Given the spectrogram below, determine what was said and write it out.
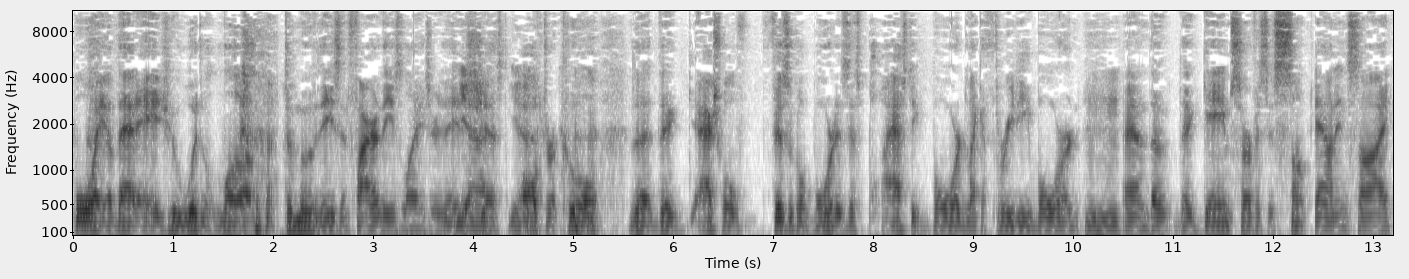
boy of that age who wouldn't love to move these and fire these lasers. It's Yeah, just yeah. ultra cool. the the actual physical board is this plastic board, like a 3D board, Mm-hmm. and the the game surface is sunk down inside,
